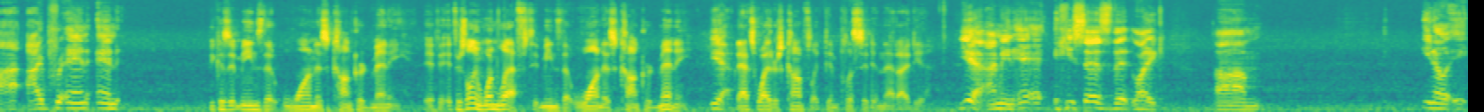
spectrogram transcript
I, I and and because it means that one has conquered many. If, if there's only one left, it means that one has conquered many. Yeah. That's why there's conflict implicit in that idea. Yeah, I mean, eh, he says that like, um, you know, it,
